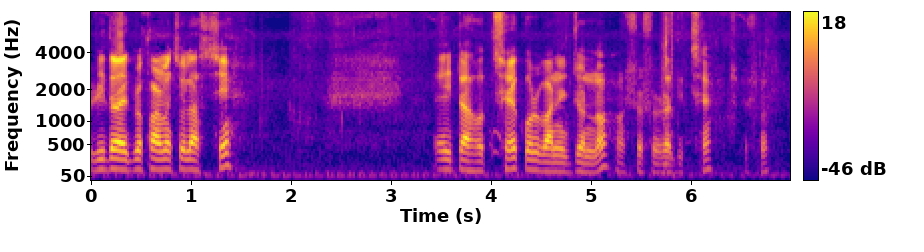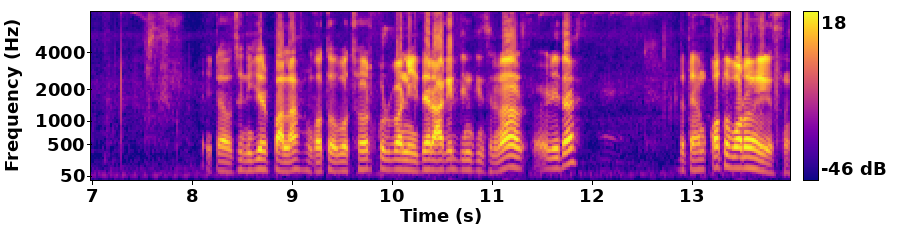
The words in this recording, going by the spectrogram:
হৃদয় এগ্রো ফার্মে চলে আসছি। এইটা হচ্ছে কোরবানির জন্য। শ্বশুররা দিচ্ছে, শ্বশুর। এটা হচ্ছে নিজের পালা। গত বছর কোরবানি ঈদের আগের দিন কিনছিল না, হৃদয়? এটা এখন কত বড় হয়ে গেছে।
